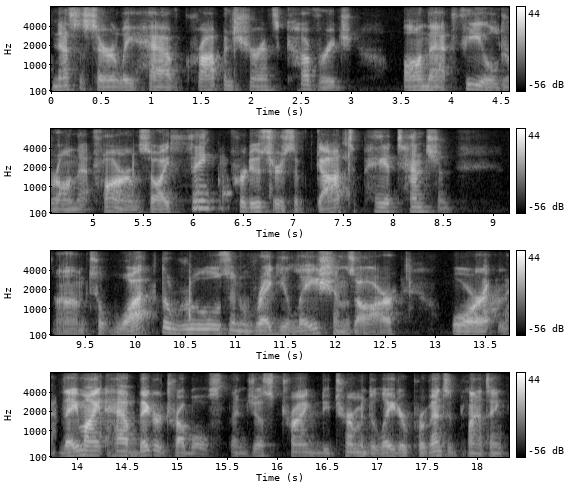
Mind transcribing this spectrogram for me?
necessarily have crop insurance coverage on that field or on that farm. So I think producers have got to pay attention um, to what the rules and regulations are, or they might have bigger troubles than just trying to determine delayed or prevented planting.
